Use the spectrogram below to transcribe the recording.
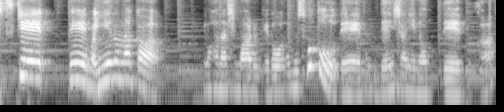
しつけって、まあ、家の中の話もあるけど多分外で多分電車に乗ってとか、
